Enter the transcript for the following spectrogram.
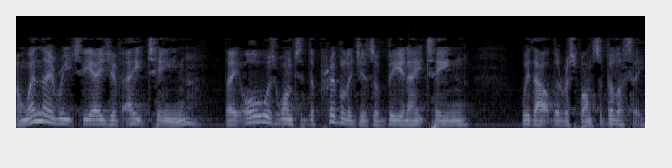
and when they reached the age of 18, they always wanted the privileges of being 18 without the responsibility.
